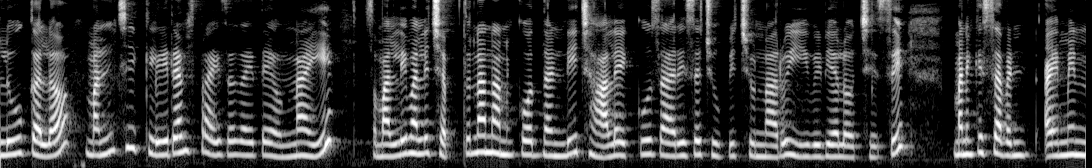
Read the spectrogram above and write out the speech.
blue colour. మంచి క్లియరెన్స్ ప్రైసెస్ అయితే ఉన్నాయి. సో మళ్ళీ మళ్ళీ చెప్తున్నాను అనుకోవద్దండి చాలా ఎక్కువ శారీసే చూపించున్నారు ఈ వీడియోలో వచ్చేసి. మనకి సెవెన్ ఐ మీన్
